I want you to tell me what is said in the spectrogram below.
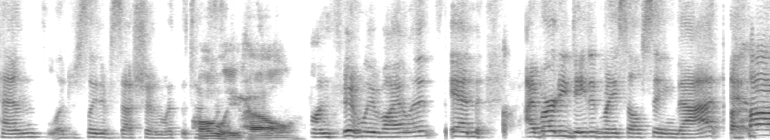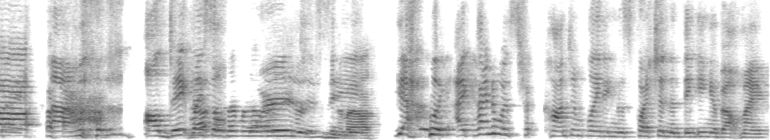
10th legislative session with the Texas Holy hell. on family violence. And I've already dated myself saying that. um, I'll date myself every forward year, to say. Yeah, like I kind of was t- contemplating this question and thinking about my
